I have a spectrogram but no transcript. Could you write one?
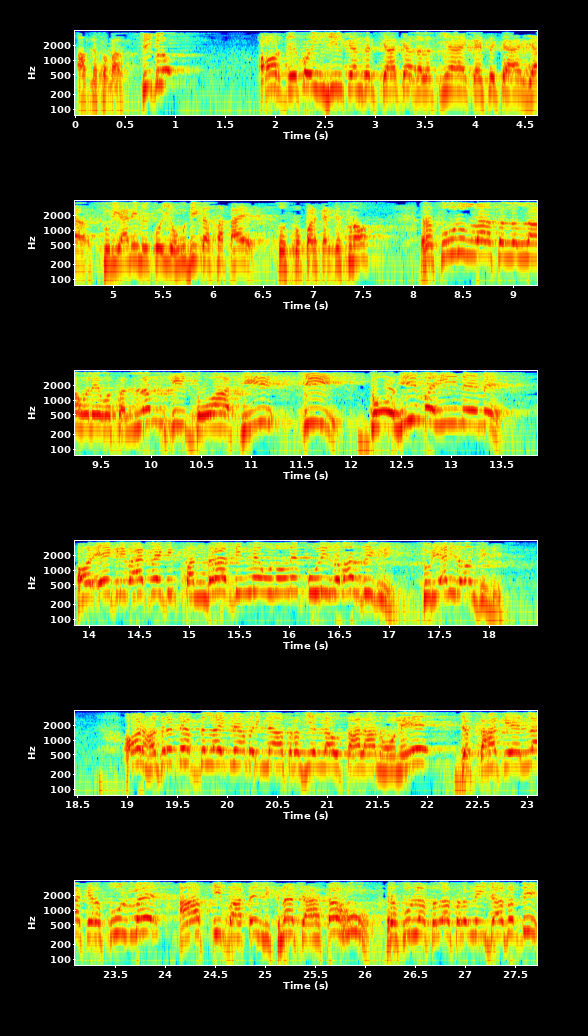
آپ نے فرمایا سیکھ لو۔ اور دیکھو انجیل کے اندر کیا کیا غلطیاں ہیں، کیسے کیا ہے یا سوریانی میں کوئی یہودی کا خط آئے تو اس کو پڑھ کر کے سناؤ۔ رسول اللہ صلی اللہ علیہ وسلم کی دعا تھی کہ دو ہی مہینے میں، اور ایک روایت میں کہ پندرہ دن میں انہوں نے پوری زبان سیکھ لی، سوریانی زبان سیکھ لی۔ اور حضرت عبداللہ ابن عمر ابن عاص رضی اللہ تعالیٰ عنہ نے جب کہا کہ اللہ کے رسول میں آپ کی باتیں لکھنا چاہتا ہوں، رسول اللہ صلی اللہ علیہ وسلم نے اجازت دی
